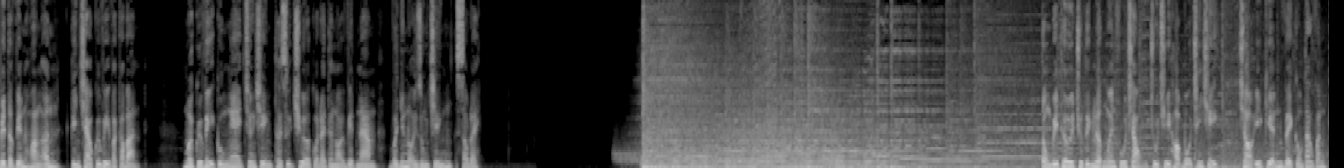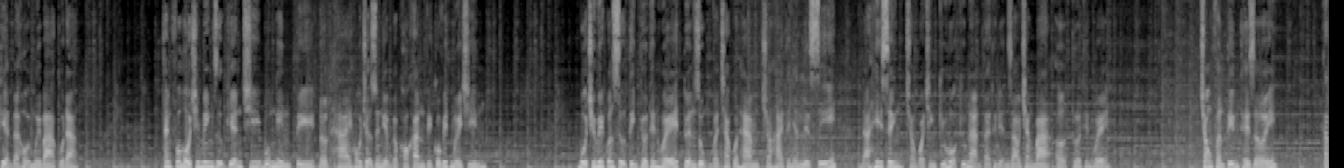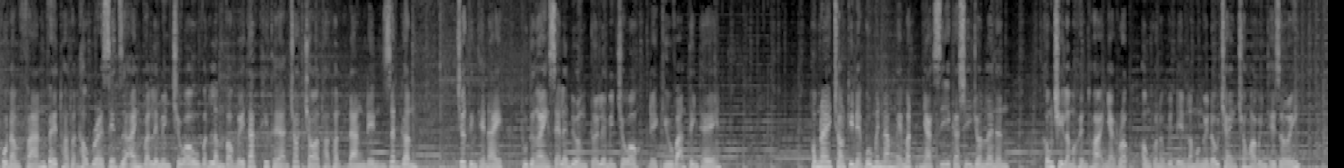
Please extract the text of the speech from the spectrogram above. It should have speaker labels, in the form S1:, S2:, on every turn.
S1: Biên tập viên Hoàng Ân kính chào quý vị và các bạn. Mời quý vị cùng nghe chương trình Thời sự trưa của Đài Tiếng Nói Việt Nam với những nội dung chính sau đây. Tổng Bí thư, Chủ tịch nước Nguyễn Phú Trọng chủ trì họp Bộ Chính trị cho ý kiến về công tác văn kiện Đại hội 13 của Đảng. Thành phố Hồ Chí Minh dự kiến chi 4.000 tỷ đợt 2 hỗ trợ doanh nghiệp gặp khó khăn vì Covid-19. Bộ Chỉ huy Quân sự tỉnh Thừa Thiên Huế tuyển dụng và trao quân hàm cho hai thân nhân liệt sĩ đã hy sinh trong quá trình cứu hộ cứu nạn tại thủy điện Rào Trang Ba ở Thừa Thiên Huế. Trong phần tin thế giới, các cuộc đàm phán về thỏa thuận hậu Brexit giữa Anh và Liên minh châu Âu vẫn lâm vào bế tắc khi thời hạn chót cho thỏa thuận đang đến rất gần. Trước tình thế này, Thủ tướng Anh sẽ lên đường tới Liên minh châu Âu để cứu vãn tình thế. Hôm nay tròn kỷ niệm 40 năm ngày mất nhạc sĩ ca sĩ John Lennon, không chỉ là một huyền thoại nhạc rock, ông còn được biết đến là một người đấu tranh cho hòa bình thế giới.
